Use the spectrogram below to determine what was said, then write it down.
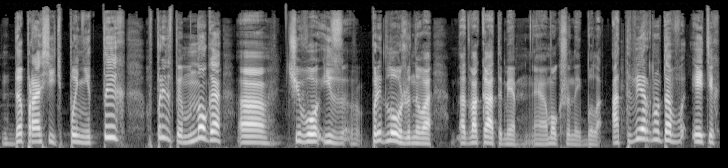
допросить понятых. В принципе, много э, чего из предложенного адвокатами э, Мокшиной было отвергнуто в этих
